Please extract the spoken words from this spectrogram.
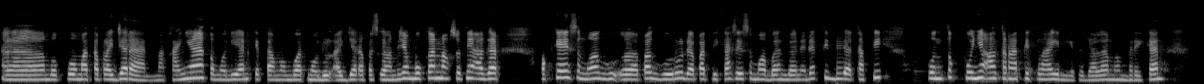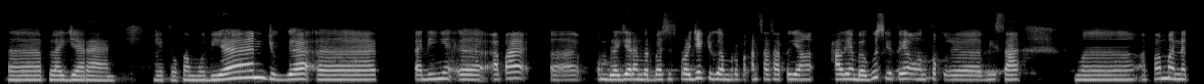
uh, buku mata pelajaran. Makanya kemudian kita membuat modul ajar apa segala macam bukan maksudnya agar oke okay, semua uh, apa guru dapat dikasih semua bahan-bahan ada tidak tapi untuk punya alternatif lain gitu dalam memberikan uh, pelajaran gitu. Kemudian juga uh, tadinya uh, apa uh, pembelajaran berbasis proyek juga merupakan salah satu yang hal yang bagus gitu ya untuk uh, bisa me, apa menek,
